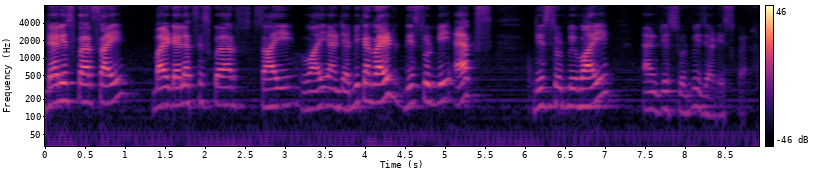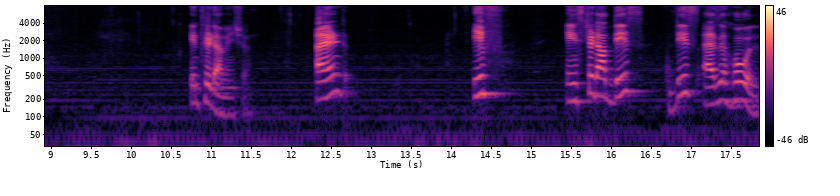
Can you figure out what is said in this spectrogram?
del square psi by del x square psi y and z. We can write this should be x, this should be y and this should be z square in three dimension. And if instead of this, this as a whole,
